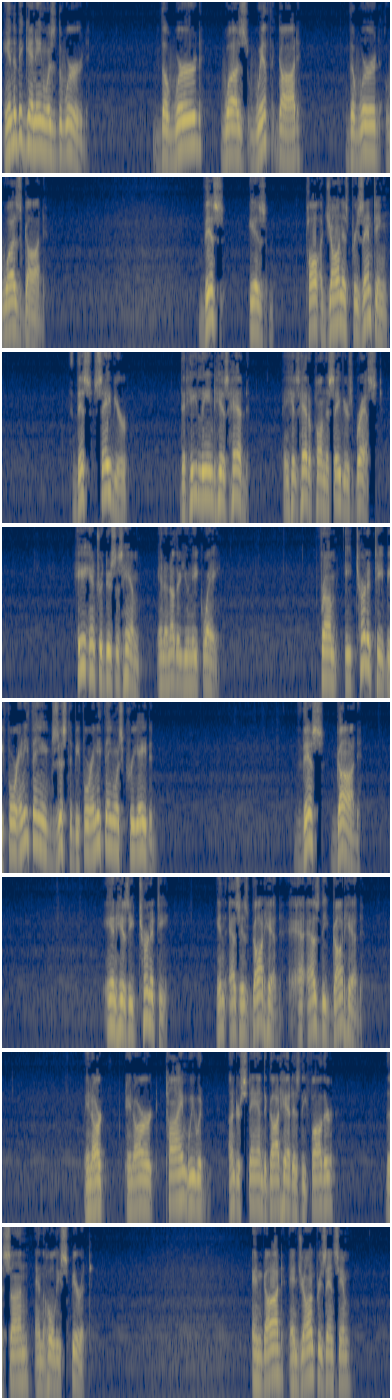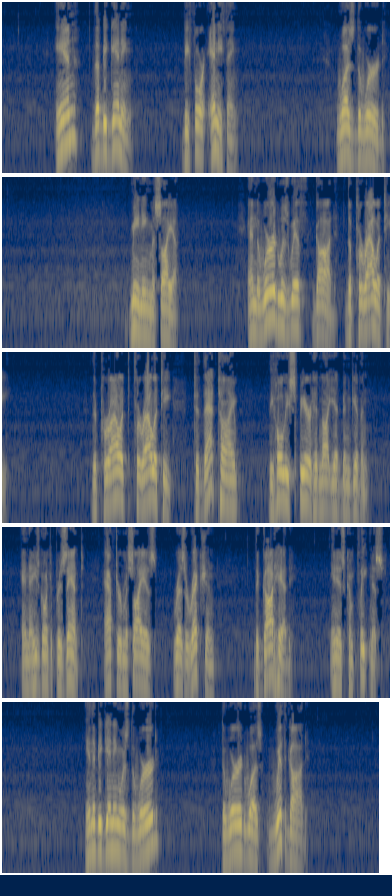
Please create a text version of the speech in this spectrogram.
In the beginning was the Word. The Word was with God. The Word was God. This is Paul John is presenting this Savior that he leaned his head his head upon the Savior's breast. He introduces him in another unique way. From eternity, before anything existed, before anything was created, this God in his eternity in as his godhead as the godhead in our in our time we would understand the godhead as the father the son and the holy spirit and God and John presents him in the beginning before anything was the Word, meaning Messiah. And the Word was with God, the plurality. The plurality, to that time, the Holy Spirit had not yet been given. And he's going to present, after Messiah's resurrection, the Godhead in his completeness. In the beginning was the Word, the Word was with God.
